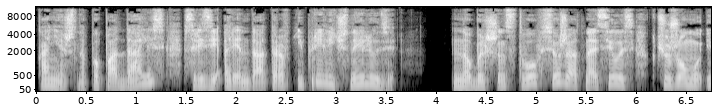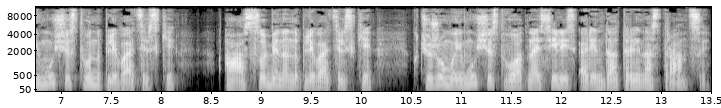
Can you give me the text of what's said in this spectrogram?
Конечно, попадались среди арендаторов и приличные люди, но большинство все же относилось к чужому имуществу наплевательски, а особенно наплевательски к чужому имуществу относились арендаторы-иностранцы.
